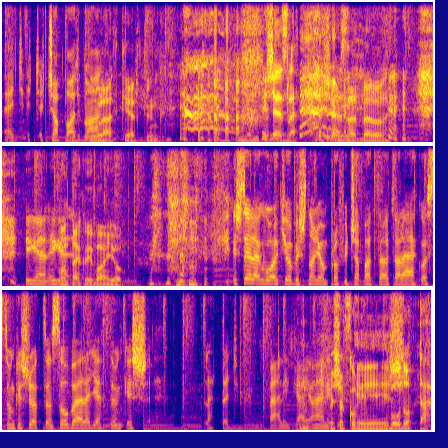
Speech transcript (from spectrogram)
egy, egy, egy csapatban. Kólát kértünk, És ez lett. és ez lett belőle. Igen, igen. Mondták, hogy van jobb. És tényleg volt jobb, és nagyon profi csapattal találkoztunk, és rögtön szóba elegyedtünk, és lett egy pálinkája a És akkor És- bódottá.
